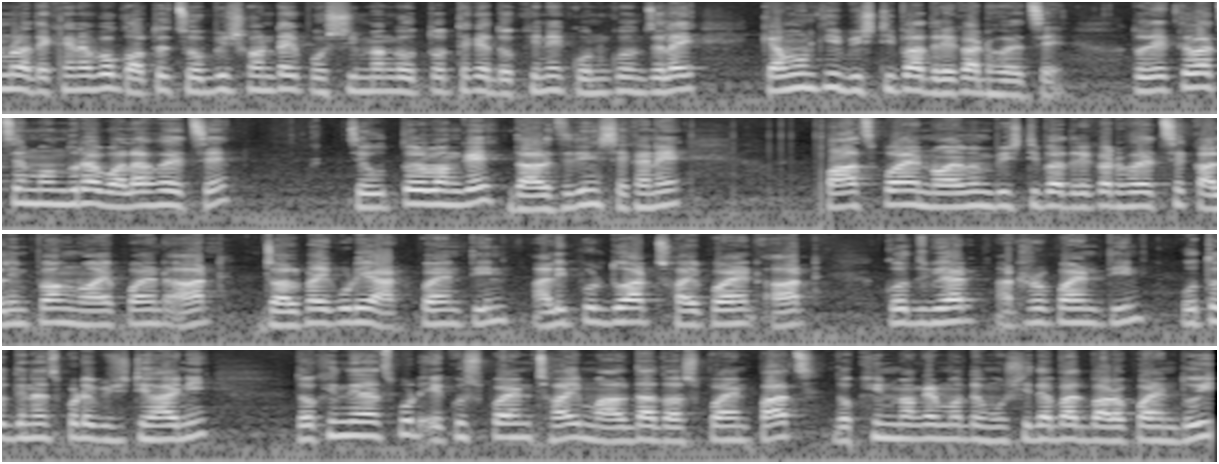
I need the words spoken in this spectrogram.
আমরা দেখে নেব গত চব্বিশ ঘন্টায় পশ্চিমবঙ্গের উত্তর থেকে দক্ষিণে কোন কোন জেলায় কেমন কি বৃষ্টিপাত রেকর্ড হয়েছে। তো দেখতে পাচ্ছেন বন্ধুরা, বলা হয়েছে যে উত্তরবঙ্গে দার্জিলিং সেখানে পাঁচ পয়েন্ট নয় এম বৃষ্টিপাত রেকর্ড হয়েছে, কালিম্পং নয় পয়েন্ট আট, জলপাইগুড়ি আট পয়েন্ট তিন, আলিপুরদুয়ার ছয় পয়েন্ট আট, কোচবিহার আঠেরো পয়েন্ট তিন, উত্তর দিনাজপুরে বৃষ্টি হয়নি। দক্ষিণ দিনাজপুর একুশ পয়েন্ট ছয়, মালদা দশ পয়েন্ট পাঁচ, দক্ষিণবঙ্গের মধ্যে মুর্শিদাবাদ বারো পয়েন্ট দুই,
